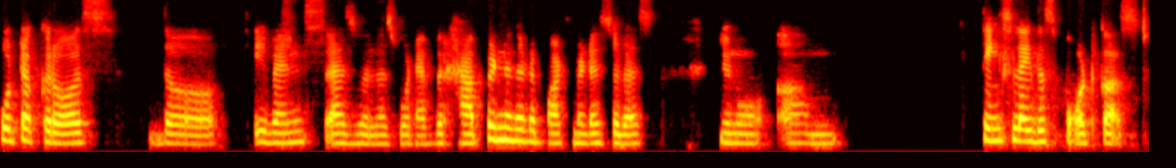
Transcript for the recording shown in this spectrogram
put across the events as well as whatever happened in the department, as well as, you know, um, things like this podcast.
